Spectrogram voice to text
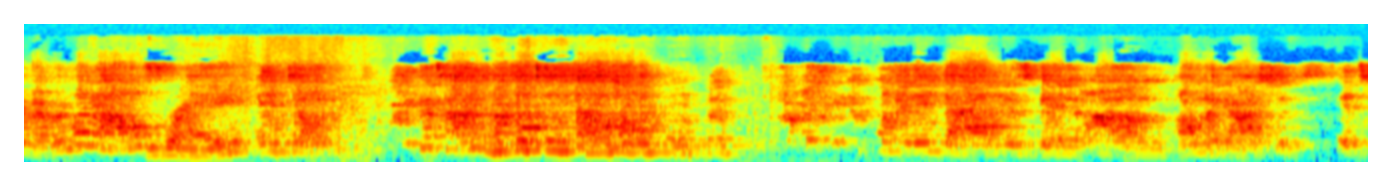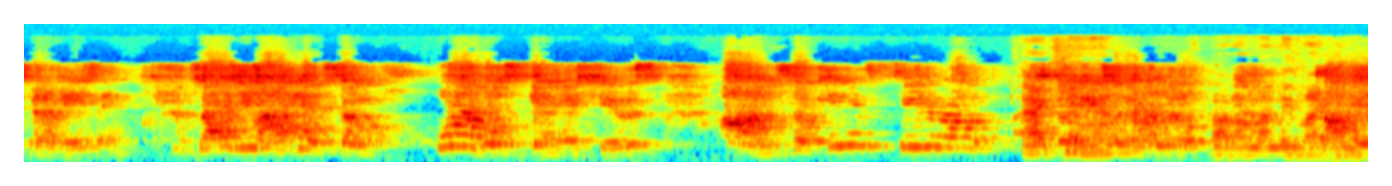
Of everyone else. Right. And don't take the time for implementing that has been, um, oh my gosh, it's it's been amazing. So as you, I had some horrible skin issues. Um, so can you see the road? I so can. Hold on, let me light okay.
